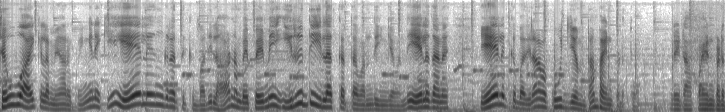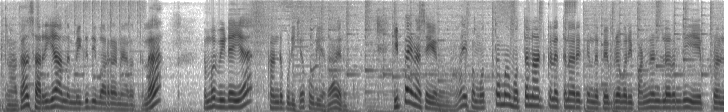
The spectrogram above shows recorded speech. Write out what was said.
செவ்வாய்க்கிழமையாக இருக்கும். இன்னைக்கு ஏழுங்கிறதுக்கு பதிலாக நம்ம எப்பயுமே இறுதி இலக்கத்தை வந்து இங்கே வந்து ஏழு தானே? ஏழுக்கு பதிலாக நம்ம பூஜ்ஜியம் தான் பயன்படுத்துவோம். ரைட்டா? பயன்படுத்தினா தான் சரியாக அந்த மிகுதி வர்ற நேரத்தில் நம்ம விடையை கண்டுபிடிக்கக்கூடியதாக இருக்கும். இப்போ என்ன செய்யணும்னா இப்போ மொத்தமாக மொத்த நாட்கள் எத்தனை இருக்குது இந்த பிப்ரவரி பன்னெண்டுலேருந்து ஏப்ரல்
